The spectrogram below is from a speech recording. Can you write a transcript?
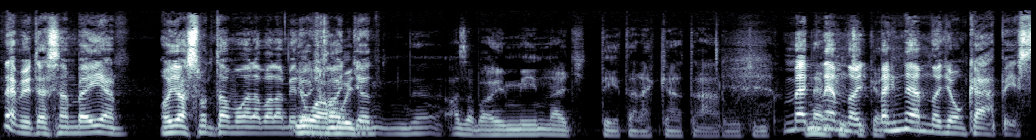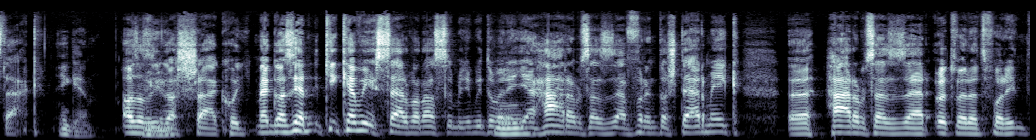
Nem jut eszembe ilyen, hogy azt mondtam volna valamire, Jó, hogy amúgy hagyjad. az a baj, hogy mi nagy tételekkel tárultunk. Meg nem, nem, nagy, meg nem nagyon kápézták. Igen. Az az Igen. igazság, hogy meg azért ki- kevésszer van az, hogy mondjuk mit tudom, én, egy ilyen 300 ezer forintos termék, ö, 300 ezer 55 forint.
